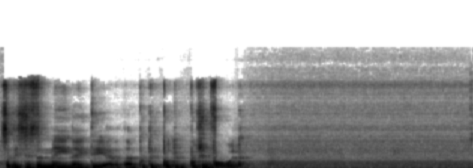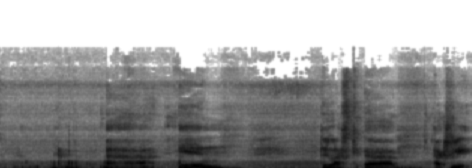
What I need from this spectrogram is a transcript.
So this is the main idea that I'm pushing forward. The last, uh, actually,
